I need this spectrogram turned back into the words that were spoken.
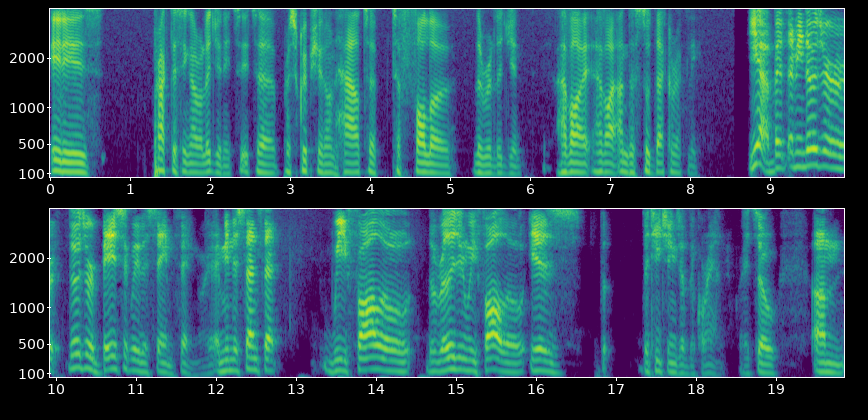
it is practicing our religion. It's it's a prescription on how to to follow the religion. Have I have I understood that correctly? Yeah, but I mean those are those are basically the same thing, right? I mean the sense that we follow the religion we follow is the, the teachings of the Quran, right? So um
